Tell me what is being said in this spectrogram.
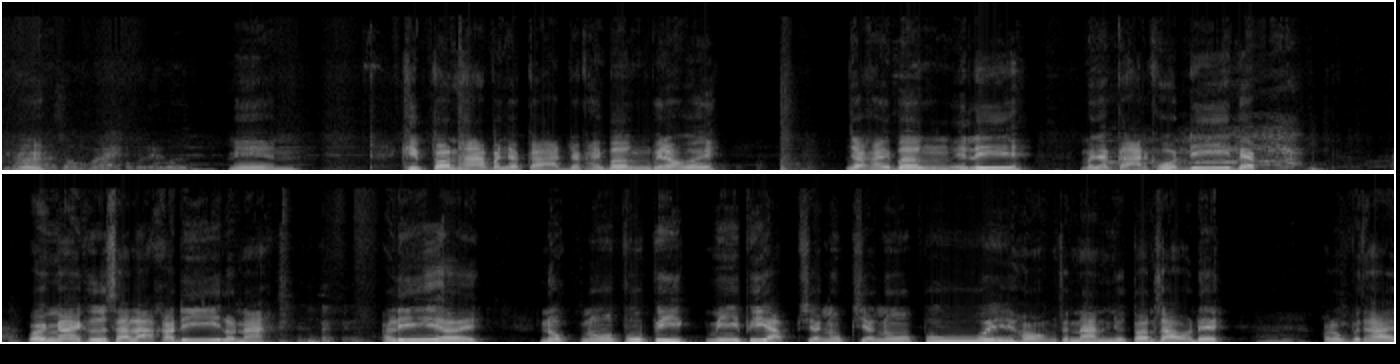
พี่น้องเออถ้าส่งบ่ได้ก็บ่ได้เบิ่งแมนคลิปตอนหาบรรยากาศอยากให้เบิ้งพี่น้องเอ้ยอยากให้เบิ้งเอหลีบรรยากาศโคตรดีแบบว่าง่ายคือสาระคดีหรอนะอลีเฮ้ยหนกหนูปูปีกมีเพียบเสียงหนุกเสียงหนูปุ้ยห้องจะนั่นอยู่ตอนเช้าเด้อืม เขาลงไปถ่าย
